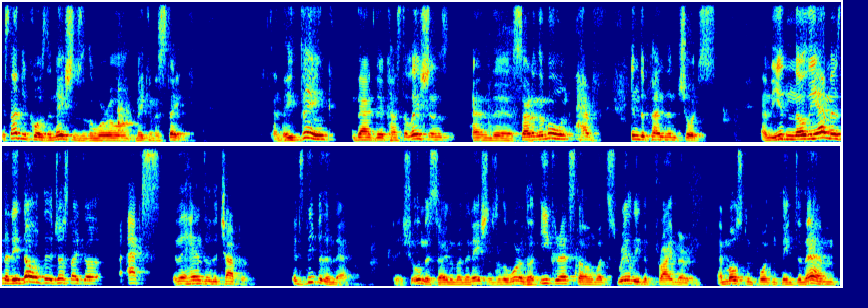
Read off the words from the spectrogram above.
It's not because the nations of the world make a mistake. And they think that the constellations and the sun and the moon have independent choice. And the Yidden know the emes that they don't, they're just like a axe in the hands of the chopper. It's deeper than that. But the nations of the world, are stone, what's really the primary and most important thing to them,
